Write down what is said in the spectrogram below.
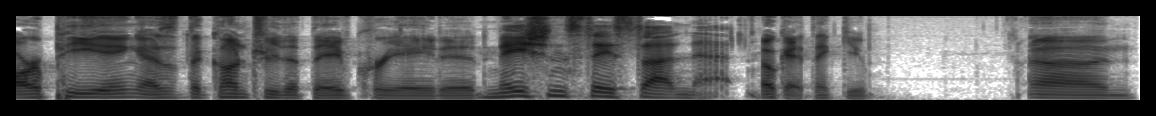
RPing as the country that they've created. Nationstates.net. Okay, thank you. Um,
